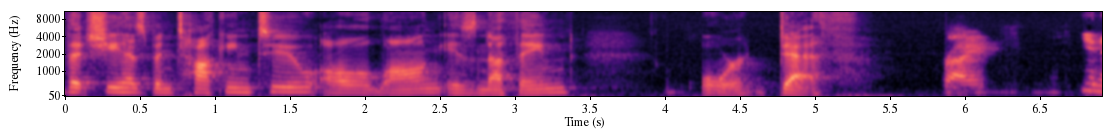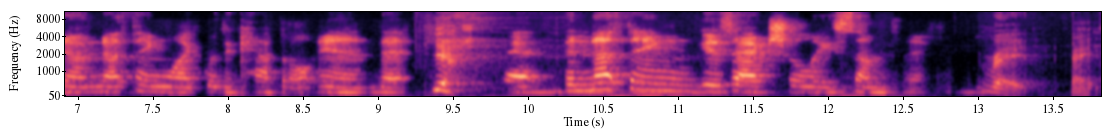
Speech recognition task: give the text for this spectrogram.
that she has been talking to all along is nothing or death. right. You know, nothing like with a capital N. That, Yeah. that the nothing is actually something, Right. Right.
